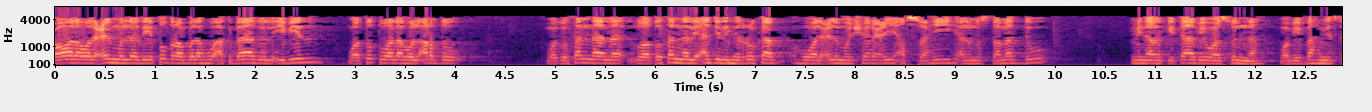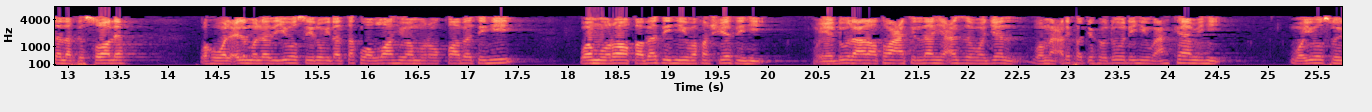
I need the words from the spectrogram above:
قال والعلم الذي تضرب له أكباد الإبل وتطوى له الأرض وتثنى, وتثنى لأجله الركب هو العلم الشرعي الصحيح المستمد من الكتاب والسنة وبفهم السلف الصالح وهو العلم الذي يوصل إلى تقوى الله ومراقبته ومراقبته وخشيته ويدل على طاعة الله عز وجل ومعرفة حدوده وأحكامه ويوصل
